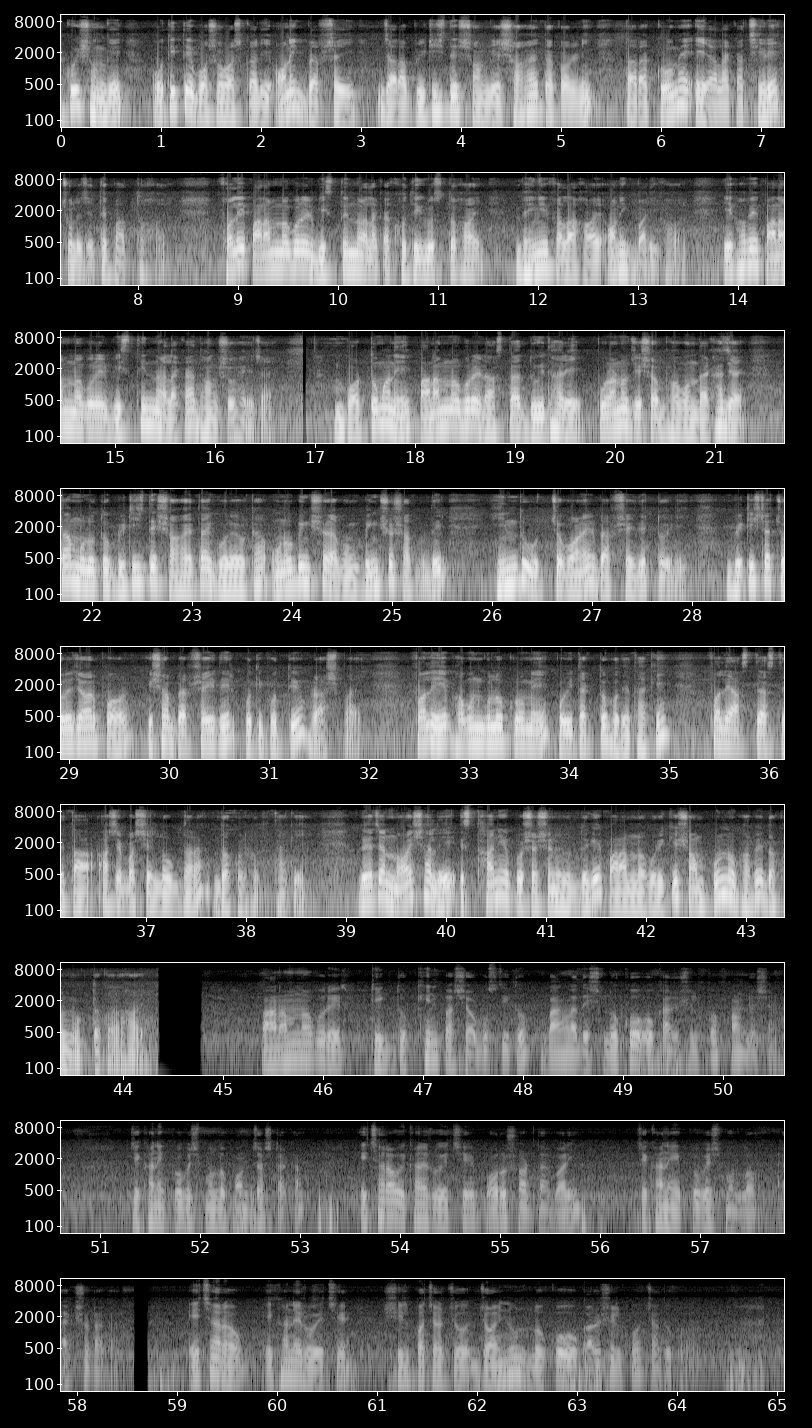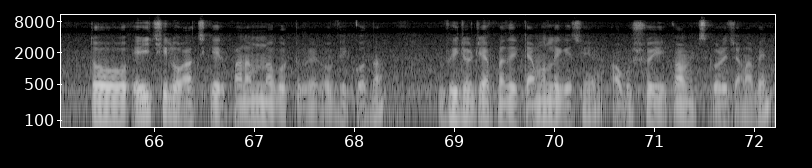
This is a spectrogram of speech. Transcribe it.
একই সঙ্গে অতীতে বসবাসকারী অনেক ব্যবসায়ী যারা ব্রিটিশদের সঙ্গে সহায়তা করেনি, তারা ক্রমে এই এলাকা ছেড়ে চলে যেতে বাধ্য হয়। ফলে পানামনগরের বিস্তীর্ণ এলাকা ক্ষতিগ্রস্ত হয়, ভেঙে ফেলা হয় অনেক বাড়িঘর। এভাবে পানামনগরের বিস্তীর্ণ এলাকা ধ্বংস হয়ে যায়। বর্তমানে পানামনগরের রাস্তার দুই ধারে পুরানো যেসব ভবন দেখা যায়, তা মূলত ব্রিটিশদের সহায়তায় গড়ে ওঠা ঊনবিংশ এবং বিংশ শতাব্দীর হিন্দু উচ্চবর্ণের ব্যবসায়ীদের তৈরি। ব্রিটিশরা চলে যাওয়ার পর এসব ব্যবসায়ীদের প্রতিপত্তিও হ্রাস পায়। ফলে ভবনগুলো ক্রমে পরিত্যক্ত হতে থাকে, ফলে আস্তে আস্তে তা আশেপাশের লোক দ্বারা দখল হতে থাকে। দু সালে স্থানীয় প্রশাসনের উদ্যোগে পানামনগরীকে সম্পূর্ণভাবে দখলমুক্ত করা হয়। পানাম নগরের ঠিক দক্ষিণ পাশে অবস্থিত বাংলাদেশ লোক ও কারুশিল্প ফাউন্ডেশন। যেখানে প্রবেশ মূল্য পঞ্চাশ টাকা। এছাড়াও এখানে রয়েছে বড় সর্দার বাড়ি, যেখানে প্রবেশ মূল্য একশো টাকা। এছাড়াও এখানে রয়েছে শিল্পাচার্য জয়নুল লোক ও কারুশিল্প জাদুঘর। তো এই ছিল আজকের পানামনগর ট্যুরের অভিজ্ঞতা। ভিডিওটি আপনাদের কেমন লেগেছে অবশ্যই কমেন্টস করে জানাবেন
